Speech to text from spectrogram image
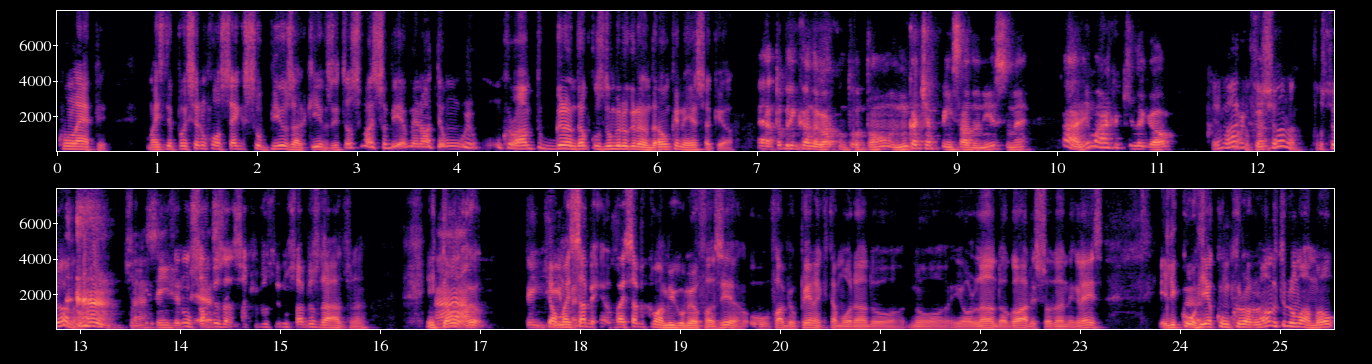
com lap. mas depois você não consegue subir os arquivos. Então, se vai subir, é melhor ter um, um cronômetro grandão, com os números grandão, que nem esse aqui, ó. É, tô brincando agora com o Toton, nunca tinha pensado nisso, né? Ah, ele marca que legal. Ele marca, funciona, funciona. só, que você não sabe os, só que você não sabe os dados, né? Então, ah, eu, entendi, então mas, mas, sabe, mas sabe o que um amigo meu fazia? O Fábio Pena, que está morando no, em Orlando agora, estudando inglês, ele corria é. com o cronômetro numa mão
